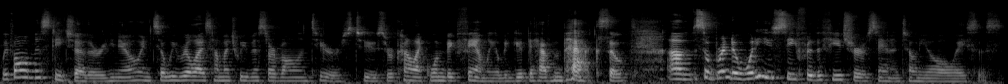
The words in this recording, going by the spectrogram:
we've all missed each other, you know, and so we realize how much we miss our volunteers, too. So we're kind of like one big family. It'll be good to have them back. So, um, so Brenda, what do you see for the future of San Antonio Oasis?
